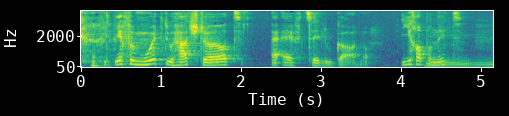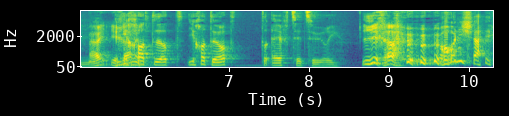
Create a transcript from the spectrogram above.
ich vermute, du hättest dort einen FC Lugano. Ich aber nicht. Nein, ich, ich habe dort, ich habe dort der FC Zürich. Ich auch. Ohne Scheiß.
